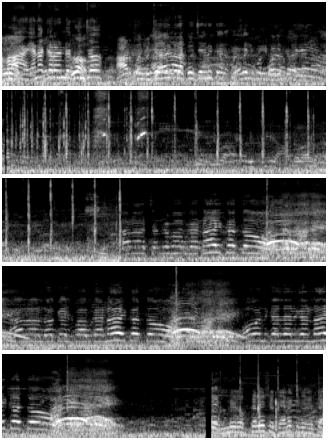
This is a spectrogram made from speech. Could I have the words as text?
అమ్మా వెనక్కి రండి కొంచెం. కొంచెం చంద్రబాబు గారి నాయకత్వం. నారా లోకేష్ బాబు గారి నాయకత్వం. పవన్ కళ్యాణ్ గారి నాయకత్వం. మీరు ఒక్క నిమిషం వెనక్కి జరిగితే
